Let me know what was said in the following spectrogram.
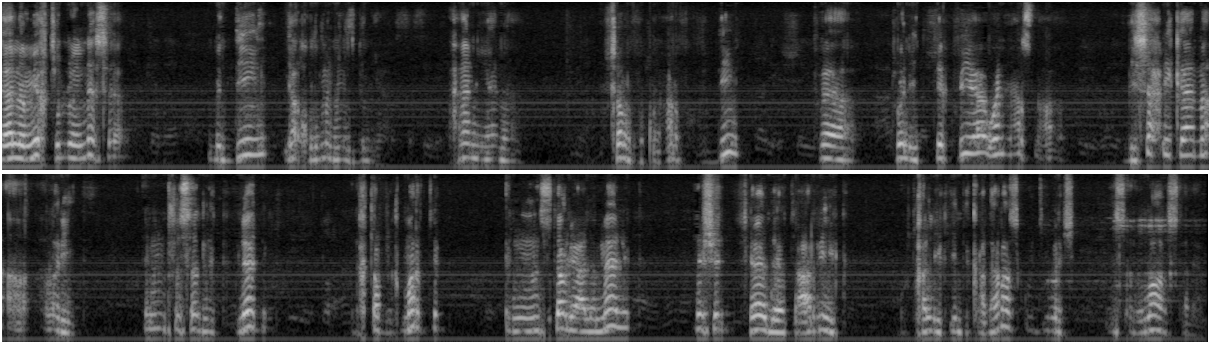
لأنهم يقتلون الناس بالدين يأخذ منهم الدنيا. هاني أنا شرفك ونعرفك في الدين فتولي تثق فيها وأنا أصنع بسحرك ما أريد. إن نفسد لك أولادك نخطف لك مرتك إن نستولي على مالك نشد شهادة تعريك وتخليك يدك على راسك وتمشي نسأل الله السلامة.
